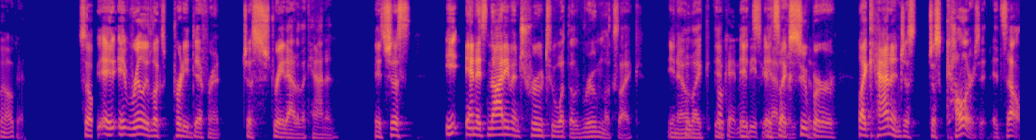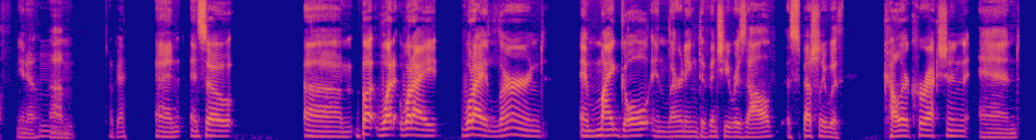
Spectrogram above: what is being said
Oh, okay. So it, it really looks pretty different just straight out of the Canon. It's just, and it's not even true to what the room looks like. You know, like it, Okay, maybe it's it's like super like Canon just just colors it itself. You know, um, Okay. and and so, um, but what what I what I learned and my goal in learning DaVinci Resolve, especially with color correction and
